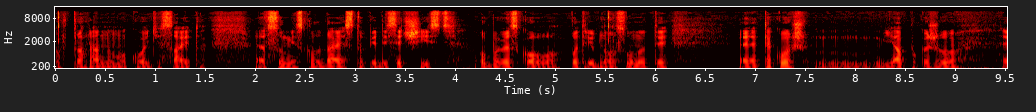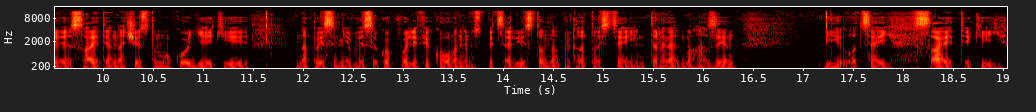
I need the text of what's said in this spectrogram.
в програмному коді сайту. Е, В сумі складає 156. Обов'язково потрібно усунути. Е, Також я покажу е, сайти на чистому коді, які написані висококваліфікованим спеціалістом. Наприклад, ось цей інтернет-магазин і оцей сайт, який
